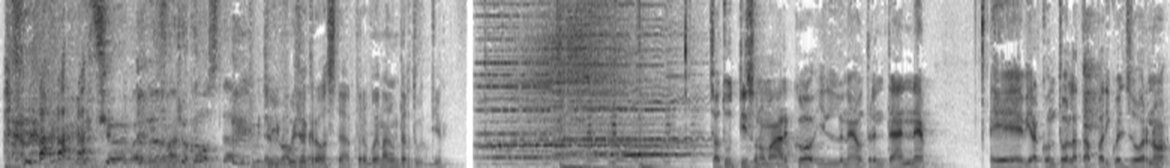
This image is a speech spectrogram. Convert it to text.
Direzione, rifugio Crosta. Rifugio, rifugio Crosta, per voi ma non per tutti. Ciao a tutti, sono Marco, il neo trentenne e vi racconto la tappa di quel giorno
